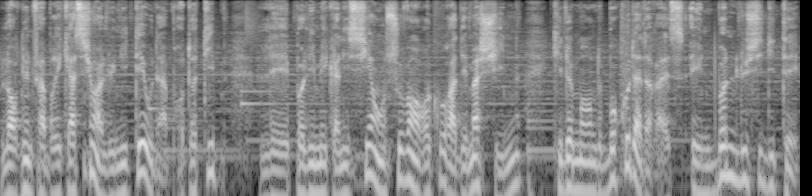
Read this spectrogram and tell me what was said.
Lors d'une fabrication à l'unité ou d'un prototype, les polymécaniciens ont souvent recours à des machines qui demandent beaucoup d'adresse et une bonne lucidité.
